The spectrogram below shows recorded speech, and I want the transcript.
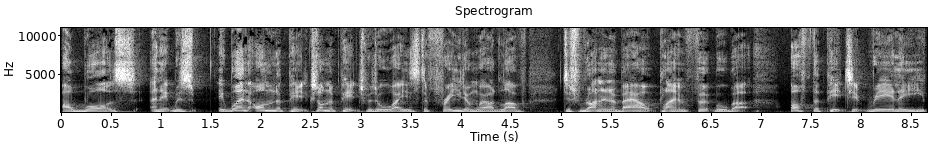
I was, and it was it weren't on the pitch because on the pitch was always the freedom where I'd love just running about playing football, but off the pitch it really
